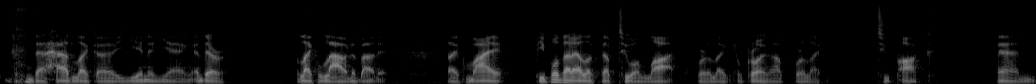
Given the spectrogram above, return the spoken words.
that had like a yin and yang and they're like loud about it. Like my people that I looked up to a lot were like growing up were like Tupac and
